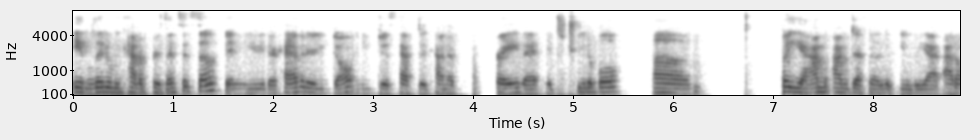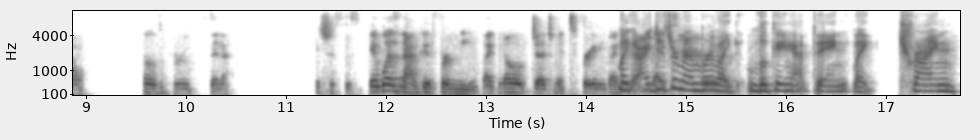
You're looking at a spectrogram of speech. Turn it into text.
it literally kind of presents itself, and you either have it or you don't, and you just have to kind of pray that it's treatable. Um, but yeah, I'm I'm definitely with you, Lee. I, I don't those groups and it's just it was not good for me. Like no judgments for anybody. Like I just remember like looking at things like trying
